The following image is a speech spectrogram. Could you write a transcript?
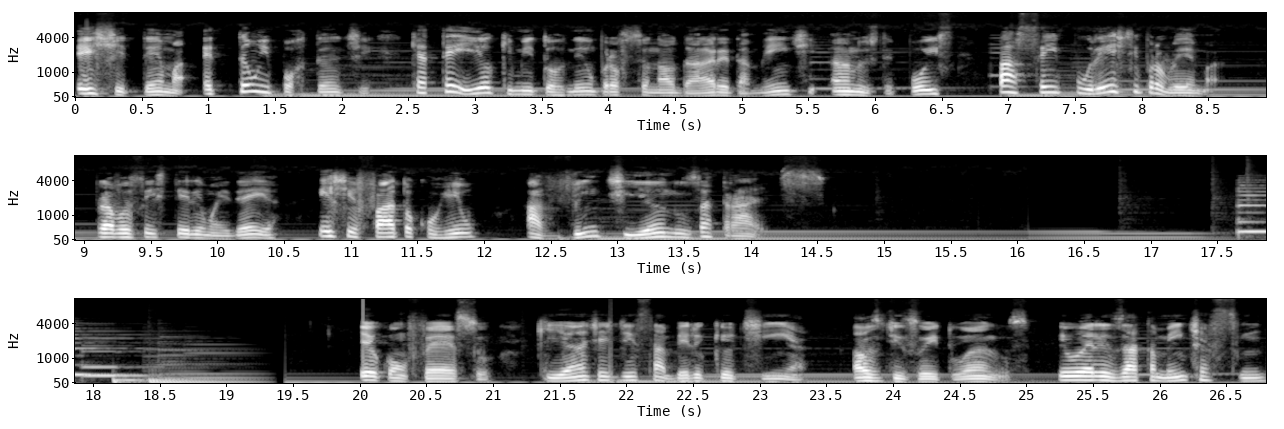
Este tema é tão importante que até eu que me tornei um profissional da área da mente anos depois, passei por este problema. Para vocês terem uma ideia, este fato ocorreu há 20 anos atrás. Eu confesso que antes de saber o que eu tinha aos 18 anos, eu era exatamente assim.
